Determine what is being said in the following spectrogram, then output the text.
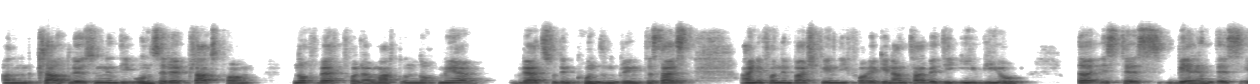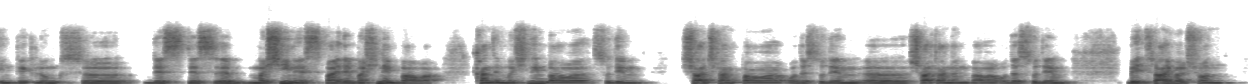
an Cloud-Lösungen, die unsere Plattform noch wertvoller macht und noch mehr Wert zu den Kunden bringt. Das heißt, eine von den Beispielen, die ich vorher genannt habe, die eView, da ist es während des Entwicklungs äh, des, des äh, Maschines bei der Maschinenbauer, kann der Maschinenbauer zu dem Schaltschrankbauer oder zu dem äh, Schaltanlagenbauer oder zu dem Betreiber schon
